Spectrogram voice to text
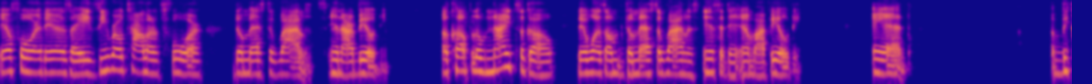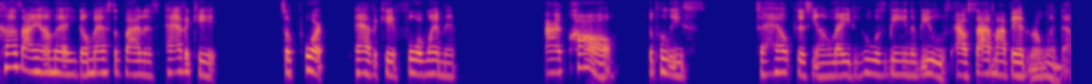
Therefore, there's a zero tolerance for domestic violence in our building. A couple of nights ago, there was a domestic violence incident in my building. And because I am a domestic violence advocate, support advocate for women, I call the police to help this young lady who was being abused outside my bedroom window.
